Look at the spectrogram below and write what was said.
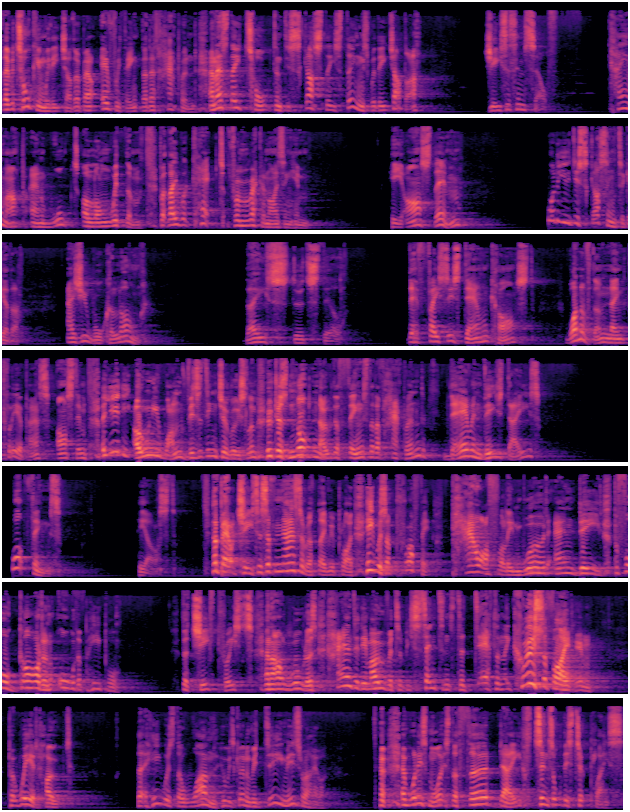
They were talking with each other about everything that had happened. And as they talked and discussed these things with each other, Jesus himself came up and walked along with them, but they were kept from recognizing him. He asked them, What are you discussing together as you walk along? They stood still, their faces downcast. One of them, named Cleopas, asked him, Are you the only one visiting Jerusalem who does not know the things that have happened there in these days? What things? He asked. About Jesus of Nazareth, they replied. He was a prophet, powerful in word and deed, before God and all the people. The chief priests and our rulers handed him over to be sentenced to death, and they crucified him. But we had hoped that he was the one who was going to redeem Israel. and what is more, it's the third day since all this took place.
